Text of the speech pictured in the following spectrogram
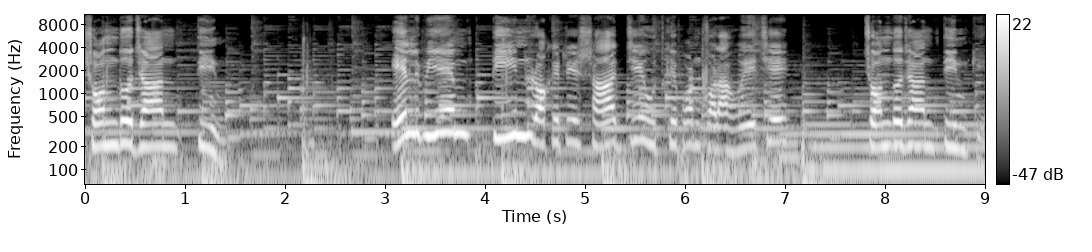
চন্দ্রযান তিন। এলভিএম তিন রকেটের সাহায্যে উৎক্ষেপণ করা হয়েছে চন্দ্রযান তিনকে।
